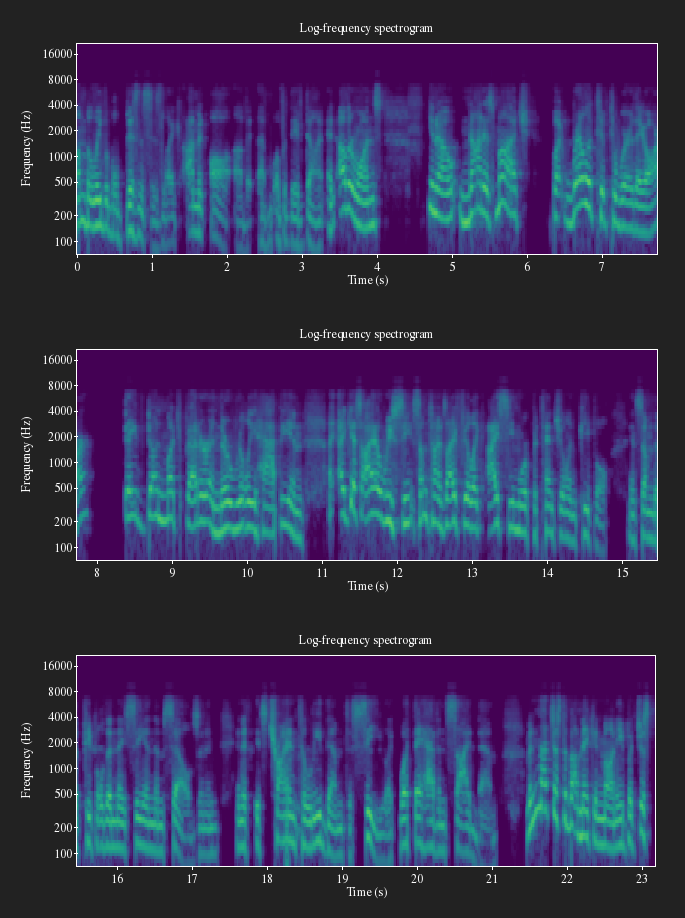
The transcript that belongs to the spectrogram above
unbelievable businesses like i'm in awe of it of, of what they've done and other ones you know not as much but relative to where they are, they've done much better and they're really happy. And I, I, guess I always see, sometimes I feel like I see more potential in people and some of the people than they see in themselves. And, and it, it's trying to lead them to see like what they have inside them. I mean, not just about making money, but just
